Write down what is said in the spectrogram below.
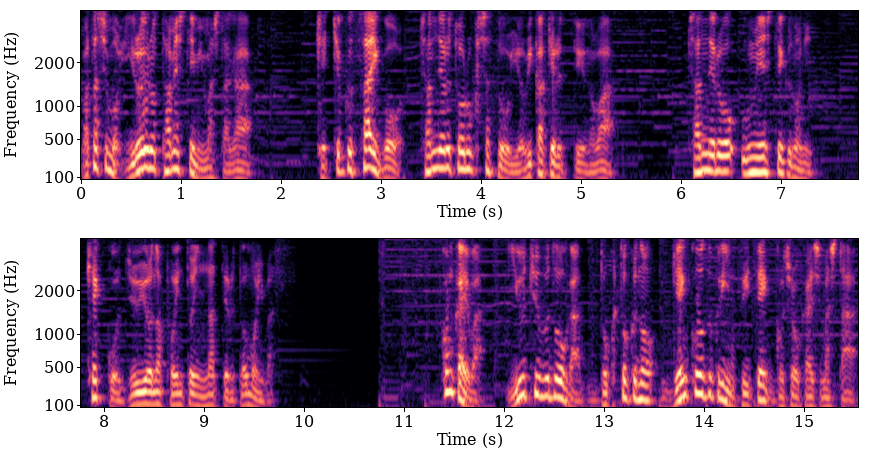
私もいろいろ試してみましたが、結局最後チャンネル登録者数を呼びかけるっていうのはチャンネルを運営していくのに結構重要なポイントになってると思います。今回は YouTube 動画独特の原稿作りについてご紹介しました。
